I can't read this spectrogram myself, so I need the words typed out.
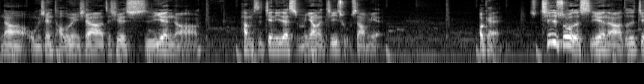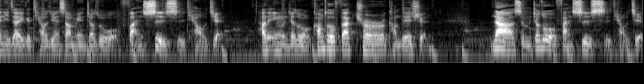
那我们先讨论一下这些实验啊，他们是建立在什么样的基础上面？OK。其实所有的实验呢，都是建立在一个条件上面，叫做反事实条件。它的英文叫做 counterfactual condition。那什么叫做反事实条件？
